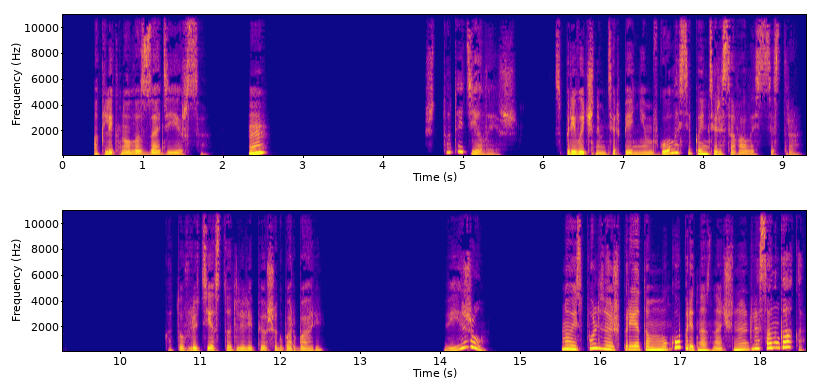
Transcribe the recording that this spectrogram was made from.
— окликнула сзади Ирса. «М?» «Что ты делаешь?» С привычным терпением в голосе поинтересовалась сестра. Готовлю тесто для лепешек Барбари. Вижу. Но используешь при этом муку, предназначенную для сангака.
